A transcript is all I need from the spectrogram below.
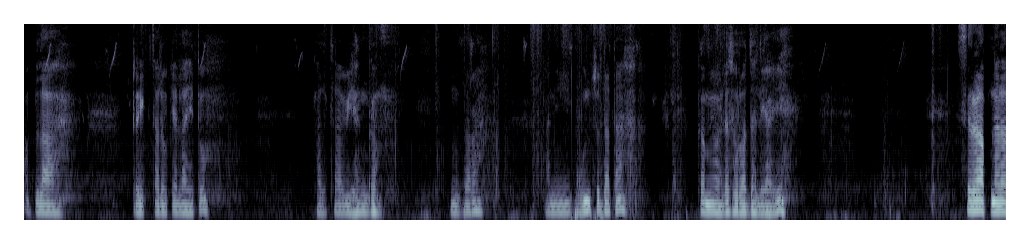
आपला ट्रेक चालू केला आहे तो. खालचा विहंगम. जरा. आणि ऊनसुद्धा आता कमी व्हायला सुरुवात झाली आहे. सरळ आपणाला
